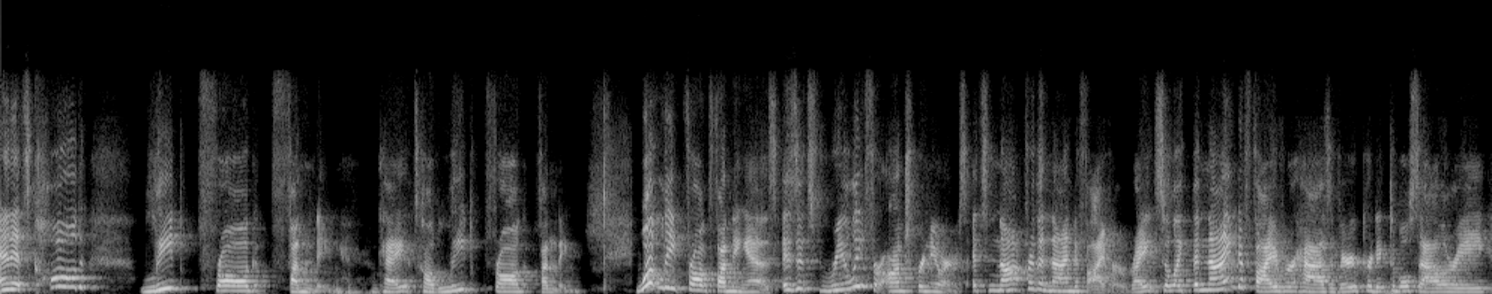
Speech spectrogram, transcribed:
And it's called leapfrog funding. Okay. It's called leapfrog funding. What leapfrog funding is, is it's really for entrepreneurs. It's not for the nine to fiver, right? So, like the nine to fiver has a very predictable salary,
